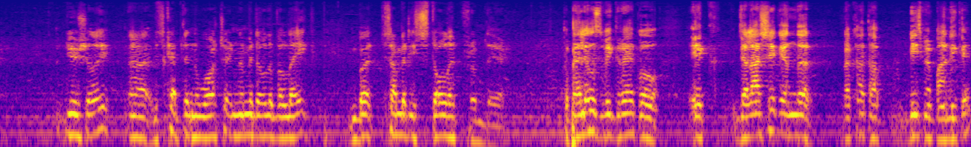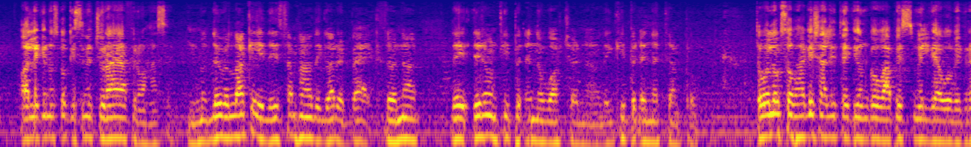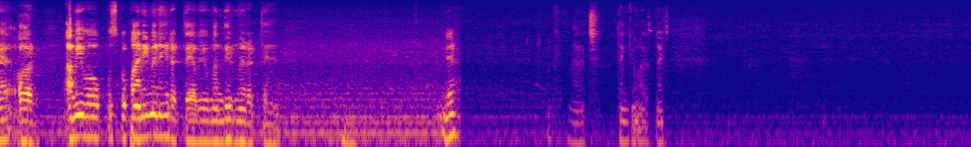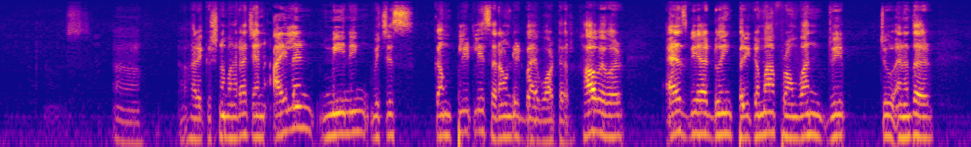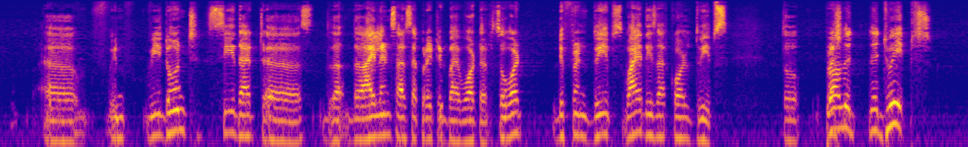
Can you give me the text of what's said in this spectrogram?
usually. Uh, it was kept in the water in the middle of a lake, but somebody stole it from there. तो पहले उस विग्रह को एक जलाशय के अंदर रखा था बीच में पानी के और लेकिन उसको किसी ने चुराया फिर वहाँ से They were lucky, they somehow they got it back. So now they, they don't keep it in the water now, they keep it in the temple. तो वो लोग सौभाग्यशाली थे कि उनको वापस मिल गया वो विग्रह और अभी वो उसको पानी में नहीं रखते अभी वो मंदिर में रखते हैं। Thank you Maharaj uh, Hare Krishna Maharaj an island meaning which is completely surrounded by water however as we are doing parikrama from one dvipa to another in, we don't see that uh, the, the islands are separated by water. So what different dweeps, why these are called dweeps? तो Well, the, the dweeps.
